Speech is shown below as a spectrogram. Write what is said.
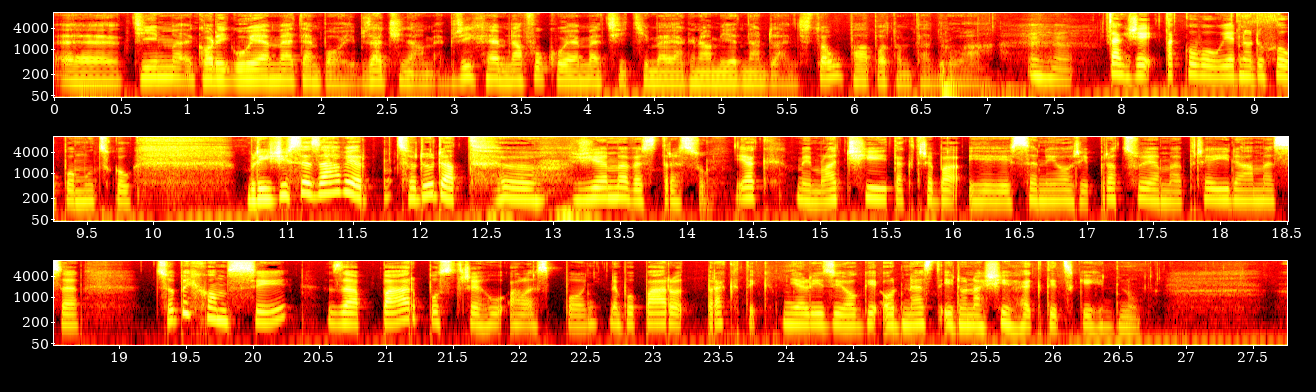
tím korigujeme ten pohyb. Začínáme břichem, nafukujeme, cítíme, jak nám jedna dlaň stoupá, potom ta druhá. Mm-hmm. Takže takovou jednoduchou pomůckou. Blíží se závěr. Co dodat? Eh, žijeme ve stresu. Jak my mladší, tak třeba i seniori pracujeme, přejídáme se. Co bychom si za pár postřehů alespoň, nebo pár praktik měli z jogy odnést i do našich hektických dnů?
